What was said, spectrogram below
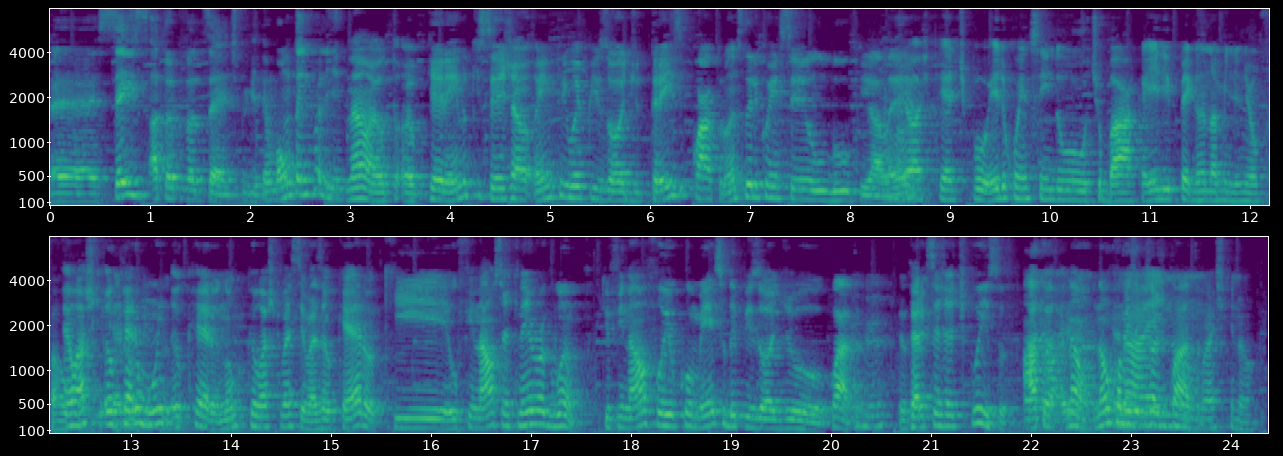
é, 6 até o episódio 7, porque tem um bom tempo ali. Não, eu tô eu querendo que seja entre o episódio 3 e 4, antes dele conhecer o Luke e a Eu Leia. acho que é tipo ele conhecendo o Chewbacca, ele pegando a Millennium Falcon. Eu acho que eu quero muito, tudo. eu quero, não que eu acho que vai ser, mas eu quero que o final seja que nem Rogue One, que o final foi o começo do episódio 4. Uhum. Eu quero que seja tipo isso. Ah, A- não, não, não. não o começo do episódio aí 4. Não, acho que não.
